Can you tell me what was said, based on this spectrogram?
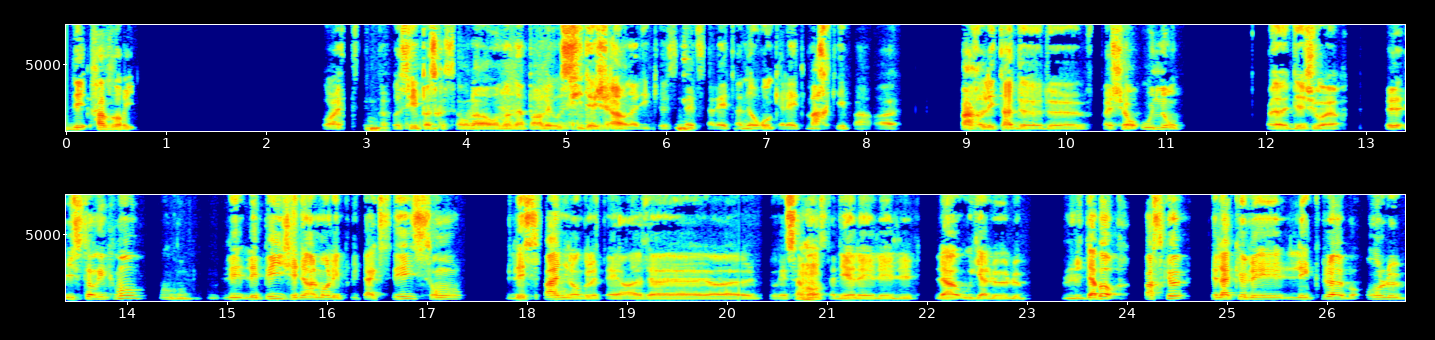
des favoris? Ouais, c'est pas possible parce que ça, on, on, en a parlé aussi déjà. On a dit que ça allait être un euro qui allait être marqué par, par l'état de, de, fraîcheur ou non des joueurs. historiquement, les, les, pays généralement les plus taxés sont l'Espagne, l'Angleterre, hein, euh, plus récemment, mmh. c'est-à-dire les, les, les, là où il y a le, le, le d'abord parce que c'est là que les, clubs ont le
